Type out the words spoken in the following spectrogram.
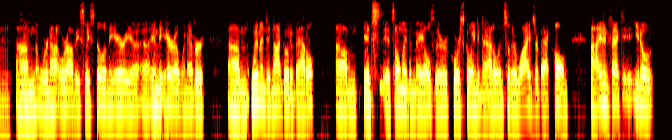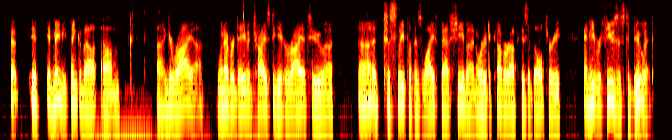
Mm. Um, we're not. We're obviously still in the area uh, in the era whenever um, women did not go to battle. Um, it's it's only the males. They're of course going to battle, and so their wives are back home. Uh, and in fact, you know, it it made me think about um, uh, Uriah. Whenever David tries to get Uriah to uh, uh, to sleep with his wife Bathsheba in order to cover up his adultery, and he refuses to do it.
